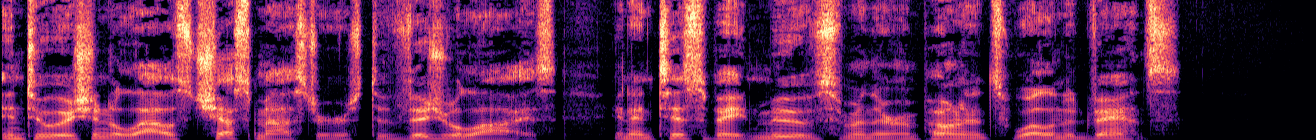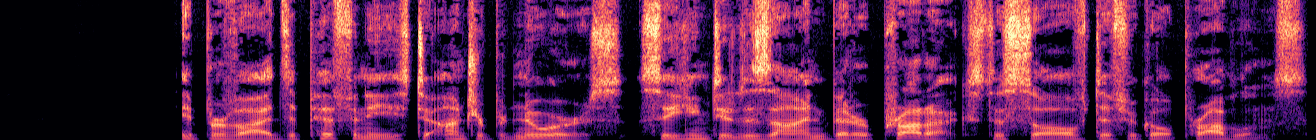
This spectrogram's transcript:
intuition allows chess masters to visualize and anticipate moves from their opponents well in advance. It provides epiphanies to entrepreneurs seeking to design better products to solve difficult problems.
